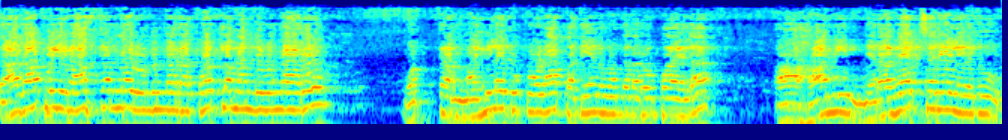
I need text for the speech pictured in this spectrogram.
దాదాపు ఈ రాష్ట్రంలో రెండున్నర కోట్ల మంది ఉన్నారు. ఒక్క మహిళకు కూడా పదిహేను వందల రూపాయల ఆ హామీ నెరవేర్చనే లేదు.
